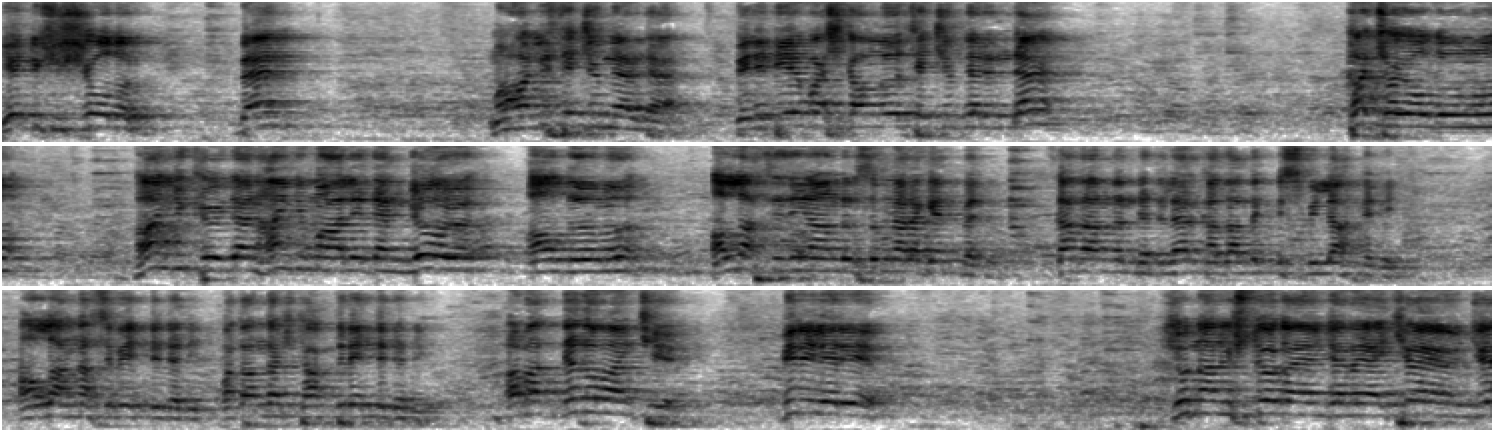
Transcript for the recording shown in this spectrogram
ya düşüşü olur. Ben mahalli seçimlerde, belediye başkanlığı seçimlerinde kaç ay olduğumu, hangi köyden, hangi mahalleden ne oy aldığımı Allah sizi inandırsın merak etmedim. Kazandın dediler, kazandık Bismillah dedik. Allah nasip etti dedik, vatandaş takdir etti dedik. Ama ne zaman ki birileri şundan 3-4 ay önce veya 2 ay önce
